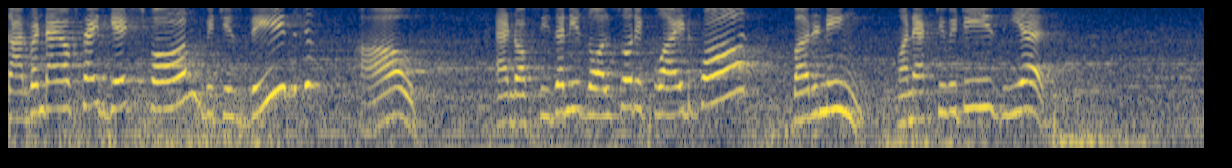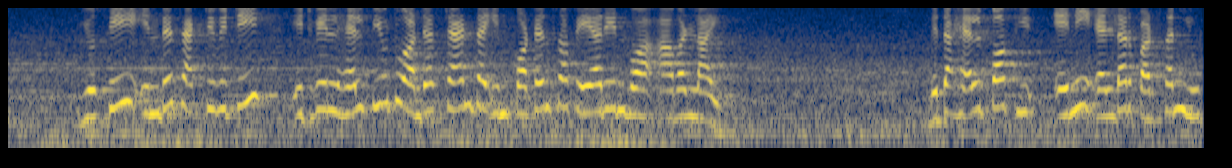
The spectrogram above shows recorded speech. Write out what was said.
carbon dioxide gets formed which is breathed out. And oxygen is also required for burning. One activity is here. You see in this activity it will help you to understand the importance of air in our life with the help of any elder person you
